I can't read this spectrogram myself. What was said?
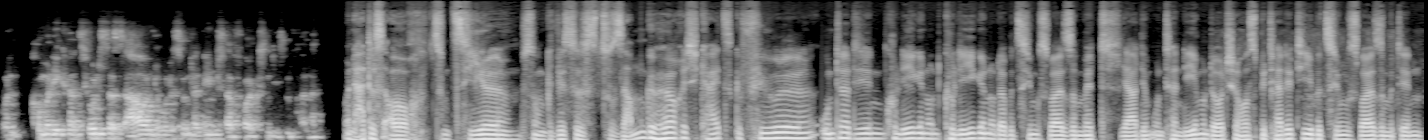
Und Kommunikation ist das A und O des Unternehmenserfolgs in diesem Falle. Und hat es auch zum Ziel, so ein gewisses Zusammengehörigkeitsgefühl unter den Kolleginnen und Kollegen oder beziehungsweise mit ja dem Unternehmen Deutsche Hospitality beziehungsweise mit den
